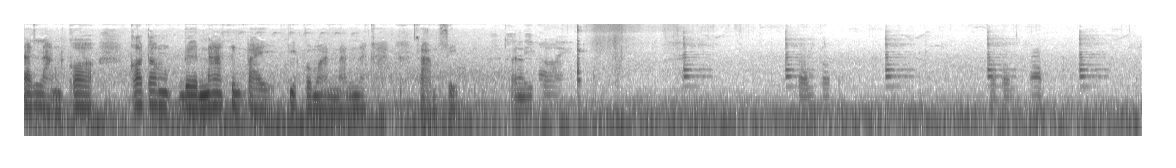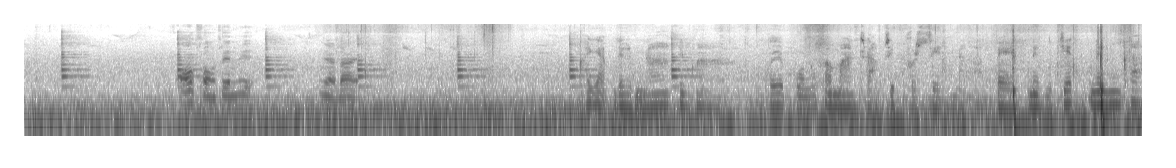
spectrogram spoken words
ด้านหลังก็ก็ต้องเดินหน้าขึ้นไปอีกประมาณนั้นนะคะ 30 ตอนนี้ก็อัพออกสองเซนพี่เนี่ยได้ ขยับเดินหน้าขึ้นมา ประมาณ 30%นะคะ 8171 ค่ะ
